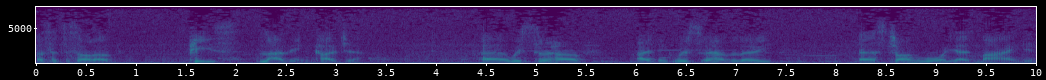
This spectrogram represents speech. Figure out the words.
or such a sort of peace-loving culture. Uh, we still have, I think we still have a very uh, strong warrior's mind in.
